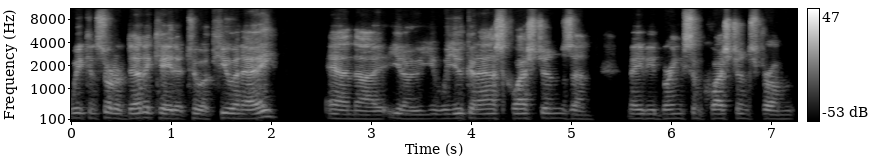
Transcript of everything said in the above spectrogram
we can sort of dedicate it to a Q&A. And, uh, you know, you, you can ask questions and maybe bring some questions from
